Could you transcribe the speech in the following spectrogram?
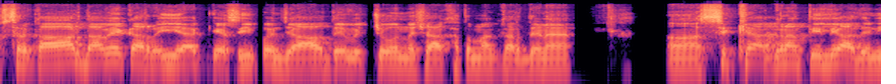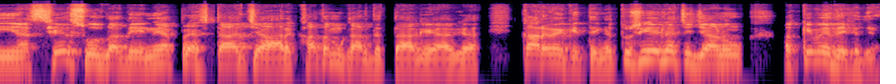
ਸਰਕਾਰ ਦਾਅਵੇ ਕਰ ਰਹੀ ਹੈ ਕਿ ਅਸੀਂ ਪੰਜਾਬ ਦੇ ਵਿੱਚੋਂ ਨਸ਼ਾ ਖਤਮਾ ਕਰ ਦੇਣਾ ਹੈ। ਸਿੱਖਿਆ ਕ੍ਰਾਂਤੀ ਲਿਆ ਦੇਣੀ ਹੈ ਸਿਹਤ ਸਹੂਲਤਾਂ ਦੇਣੀ ਹੈ ਭ੍ਰਿਸ਼ਟਾਚਾਰ ਖਤਮ ਕਰ ਦਿੱਤਾ ਗਿਆ ਹੈਗਾ ਕਾਰਵਾਈ ਕੀਤੀਆਂ ਤੁਸੀਂ ਇਹਨਾਂ ਚੀਜ਼ਾਂ ਨੂੰ ਕਿਵੇਂ ਦੇਖਦੇ ਹੋ?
